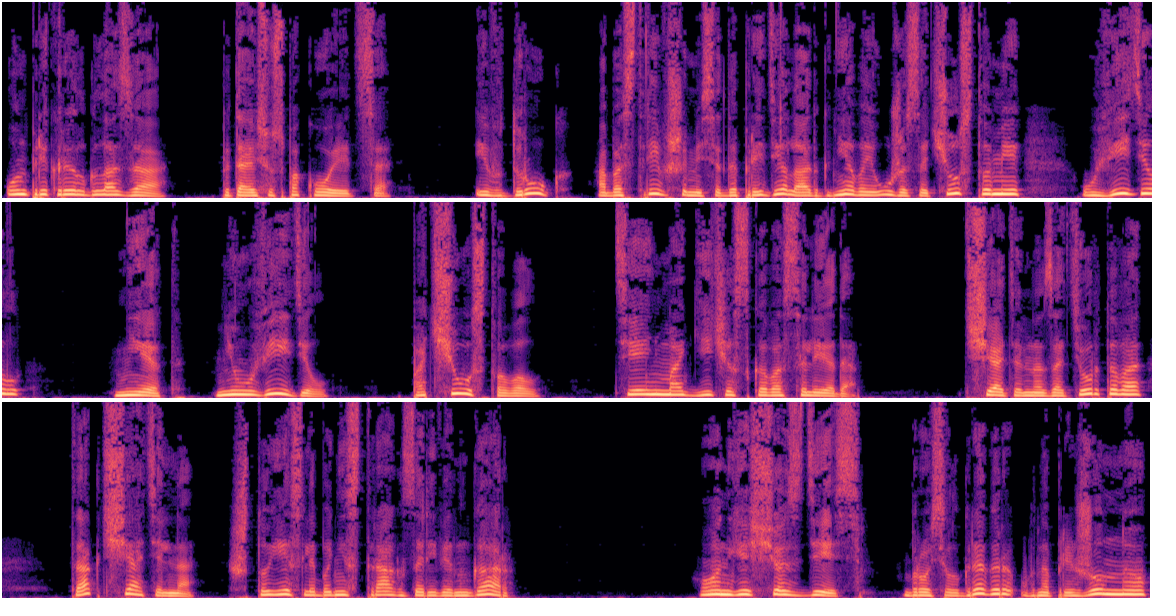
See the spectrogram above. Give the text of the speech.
Он прикрыл глаза, пытаясь успокоиться, и вдруг, обострившимися до предела от гнева и ужаса чувствами, увидел... Нет, не увидел. Почувствовал. Тень магического следа. Тщательно затертого, так тщательно, что если бы не страх за Ревенгар... Он еще здесь, бросил Грегор в напряженную,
